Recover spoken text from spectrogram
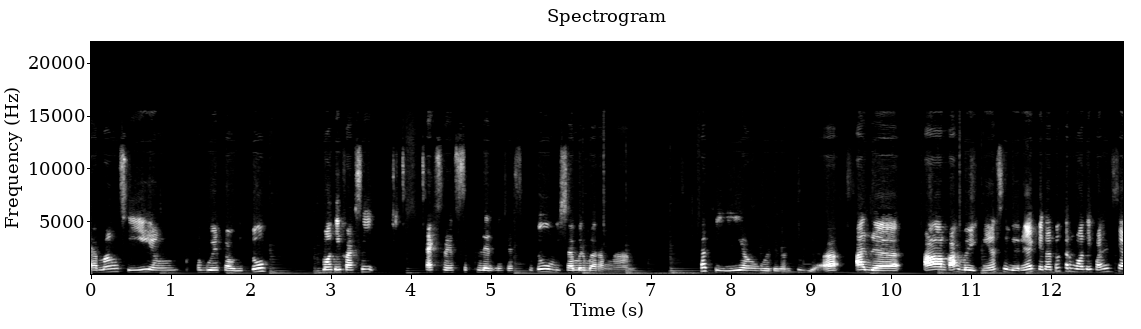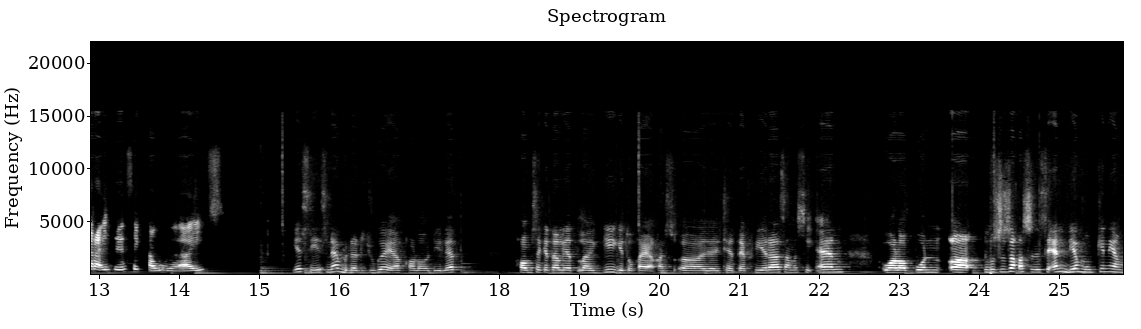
emang sih yang gue tahu itu motivasi ekstrinsik dan intrinsik itu bisa berbarengan. Tapi yang gue dengar juga ada alangkah baiknya sebenarnya kita tuh termotivasi secara intrinsik tau guys? Iya sih, sebenarnya benar juga ya kalau dilihat kalau misalnya kita lihat lagi gitu kayak kasus uh, dari CT Vira sama si N walaupun uh, khususnya kasus CN dia mungkin yang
